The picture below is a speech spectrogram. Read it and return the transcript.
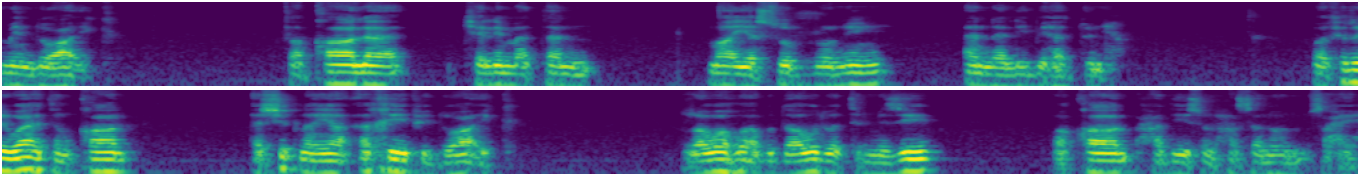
من دعائك. فقال كلمة ما يسرني أن لي بها الدنيا. وفي رواية قال Eşikna ya ahi fi duaik. Ravahu Abu Davud ve Tirmizi ve kal hadisun hasanun sahih.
